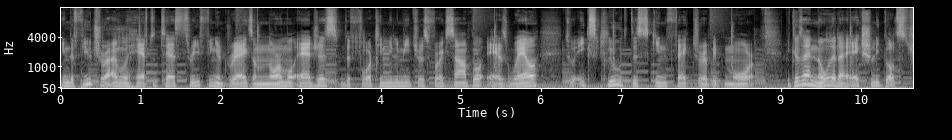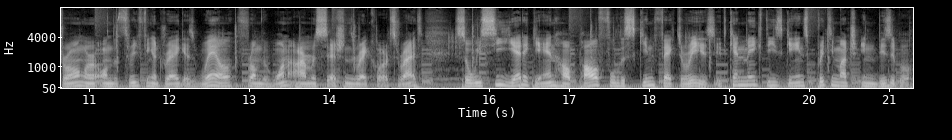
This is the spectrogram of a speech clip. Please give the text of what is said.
In the future I will have to test three finger drags on normal edges, the 14mm for example, as well, to exclude the skin factor a bit more. Because I know that I actually got stronger on the three finger drag as well from the one armer sessions records, right? So we see yet again how powerful the skin factor is. It can make these gains pretty much invisible.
